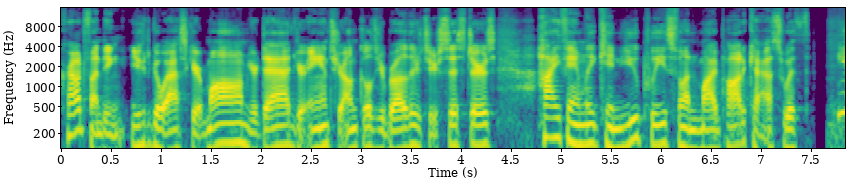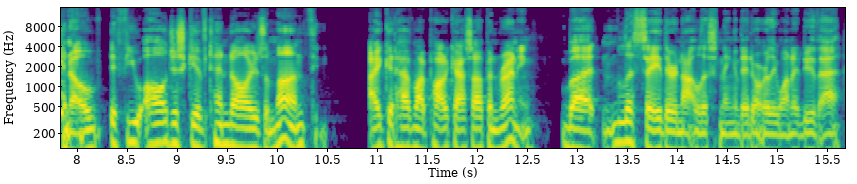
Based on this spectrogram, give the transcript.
crowdfunding, you could go ask your mom, your dad, your aunts, your uncles, your brothers, your sisters, Hi, family, can you please fund my podcast with, you know, if you all just give $10 a month, I could have my podcast up and running. But let's say they're not listening, they don't really want to do that.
